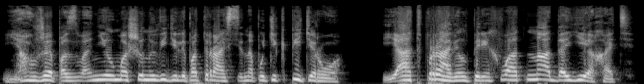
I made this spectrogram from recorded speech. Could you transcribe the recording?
Я уже позвонил, машину видели по трассе на пути к Питеру. Я отправил перехват, надо ехать!»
